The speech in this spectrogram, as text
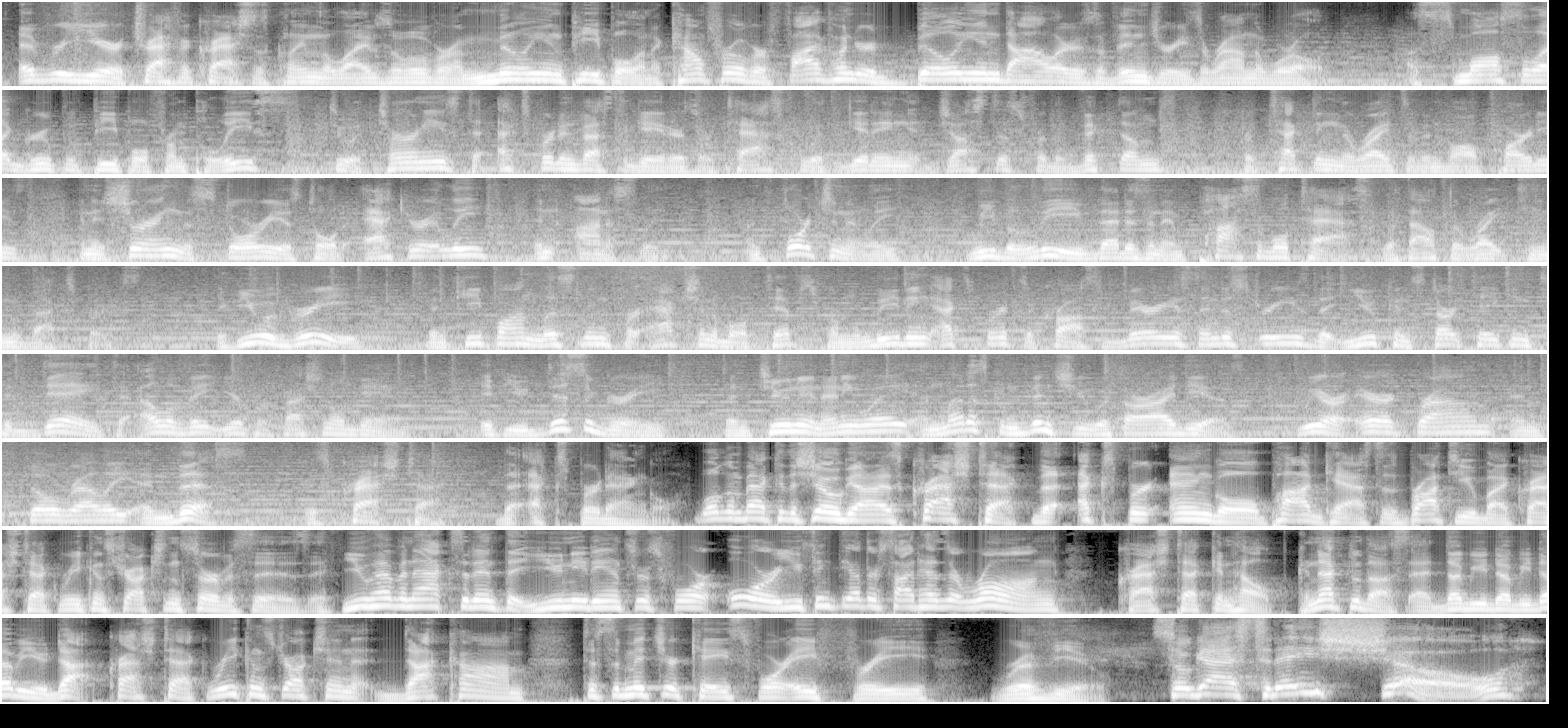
Every year, traffic crashes claim the lives of over a million people and account for over $500 billion of injuries around the world. A small select group of people, from police to attorneys to expert investigators, are tasked with getting justice for the victims, protecting the rights of involved parties, and ensuring the story is told accurately and honestly. Unfortunately, we believe that is an impossible task without the right team of experts. If you agree, then keep on listening for actionable tips from leading experts across various industries that you can start taking today to elevate your professional game. If you disagree, then tune in anyway and let us convince you with our ideas. We are Eric Brown and Phil Relly, and this is Crash Tech the Expert Angle. Welcome back to the show, guys. Crash Tech, the Expert Angle podcast is brought to you by Crash Tech Reconstruction Services. If you have an accident that you need answers for, or you think the other side has it wrong, Crash Tech can help. Connect with us at www.crashtechreconstruction.com to submit your case for a free review. So, guys, today's show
